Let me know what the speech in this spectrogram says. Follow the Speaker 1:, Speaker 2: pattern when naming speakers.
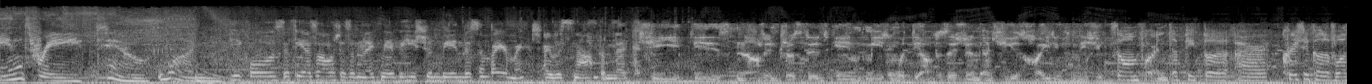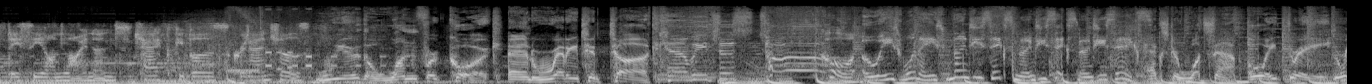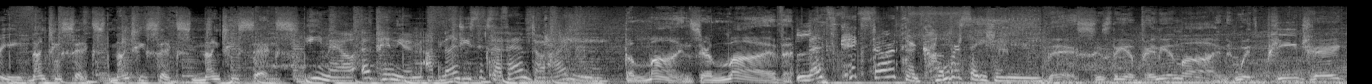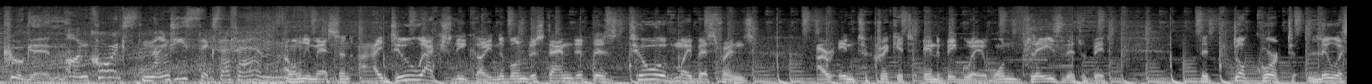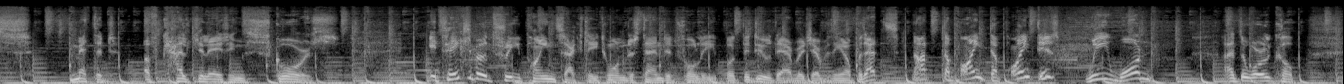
Speaker 1: In three, two, one.
Speaker 2: He goes, if he has autism, like maybe he shouldn't be in this environment. I was snapping, like.
Speaker 3: She is not interested in meeting with the opposition and she is hiding from the issue.
Speaker 4: so important that people are critical of what they see online and check people's credentials.
Speaker 5: We're the one for Cork and ready to talk.
Speaker 6: Can we just talk?
Speaker 1: Call 0818 96 96 96.
Speaker 5: Extra WhatsApp 083 396 96 96.
Speaker 1: Email opinion at 96fm.ie.
Speaker 5: The lines are live.
Speaker 1: Let's kickstart the conversation
Speaker 5: This is the Opinion Line with PJ Coogan.
Speaker 1: on Cork's 96FM.
Speaker 7: I'm only messing. I do actually kind of understand it. There's two of my best friends are into cricket in a big way. One plays a little bit. The Duckworth Lewis method of calculating scores. It takes about three points actually to understand it fully, but they do, they average everything up. But that's not the point. The point is we won at the World Cup.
